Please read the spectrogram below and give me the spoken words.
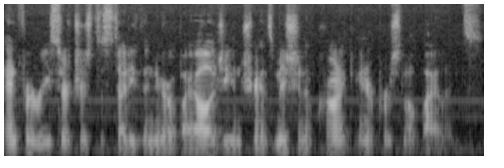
and for researchers to study the neurobiology and transmission of chronic interpersonal violence.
